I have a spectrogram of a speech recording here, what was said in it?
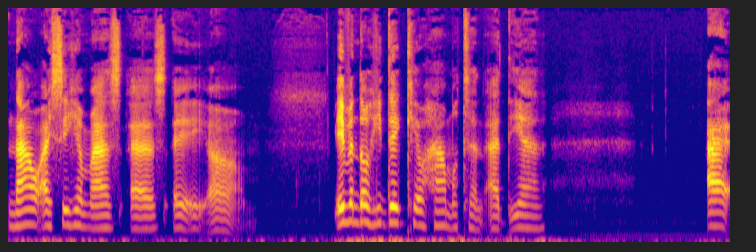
now I see him as as a um, even though he did kill Hamilton at the end. I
